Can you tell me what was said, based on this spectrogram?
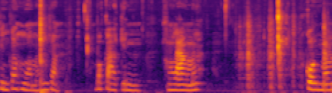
กินแต่หัวมันจ้ะบ่กล้ากินข้างล่างมันกลนมัน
